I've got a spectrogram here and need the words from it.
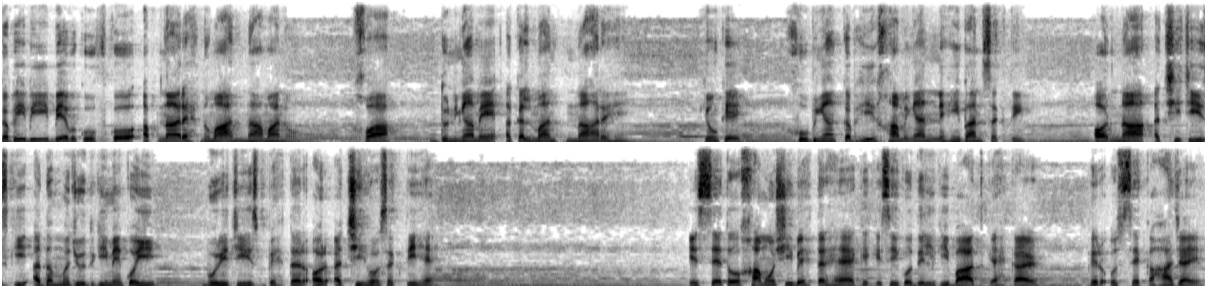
कभी भी बेवकूफ़ को अपना रहनुमा ना मानो। ख्वा दुनिया में अक्लमंद ना रहें, क्योंकि खूबियाँ कभी खामियाँ नहीं बन सकती और ना अच्छी चीज़ की अदम मौजूदगी में कोई बुरी चीज़ बेहतर और अच्छी हो सकती है। इससे तो खामोशी बेहतर है कि किसी को दिल की बात कहकर फिर उससे कहा जाए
